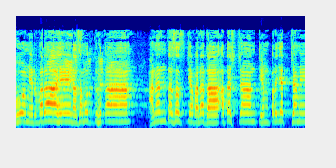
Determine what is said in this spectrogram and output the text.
भूमिर्वराहेण समुद्धृताम् प्रयच्छ मे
